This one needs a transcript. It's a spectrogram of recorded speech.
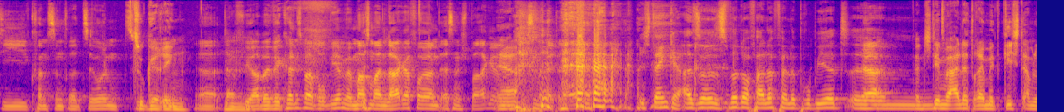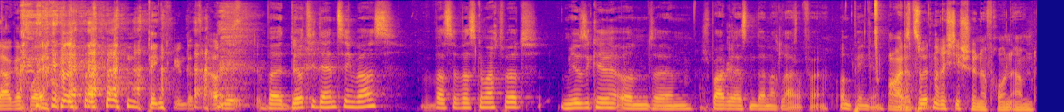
die Konzentration Zu gering. Ja, dafür. Aber wir können es mal probieren. Wir machen mal ein Lagerfeuer und essen Spargel Ja. und essen halt. Ich denke, also es wird auf alle Fälle probiert. Ja, Ähm, Dann stehen wir alle drei mit Gicht am Lagerfeuer und pinkeln das auf. bei Dirty Dancing war's. Was, was gemacht wird. Musical und ähm, Spargel essen, dann nach Lagerfeuer und pinkeln. Oh, das wird ein richtig schöner Frauenabend.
